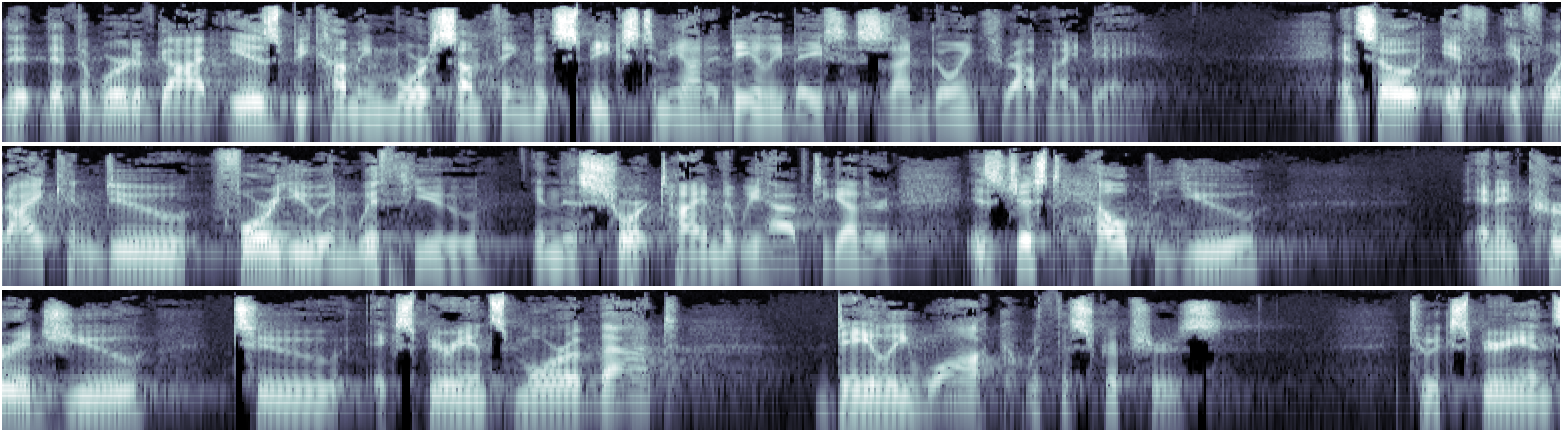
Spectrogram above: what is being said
That, that the Word of God is becoming more something that speaks to me on a daily basis as I'm going throughout my day. And so, if, if what I can do for you and with you in this short time that we have together is just help you and encourage you to experience more of that daily walk with the scriptures, to experience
